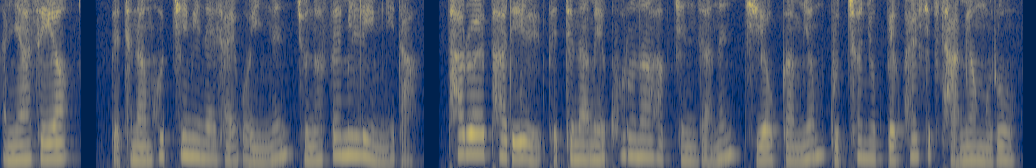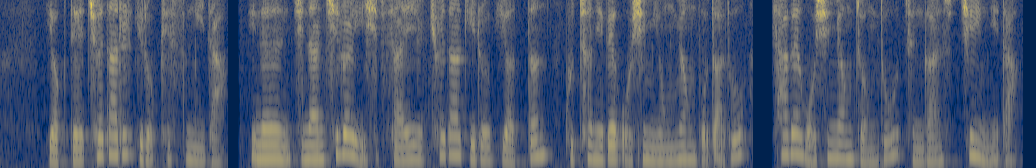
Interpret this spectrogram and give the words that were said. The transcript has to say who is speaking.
Speaker 1: 안녕하세요. 베트남 호치민에 살고 있는 준호 패밀리입니다. 8월 8일 베트남의 코로나 확진자는 지역 감염 9,684명으로 역대 최다를 기록했습니다. 이는 지난 7월 24일 최다 기록이었던 9,256명보다도 450명 정도 증가한 수치입니다.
